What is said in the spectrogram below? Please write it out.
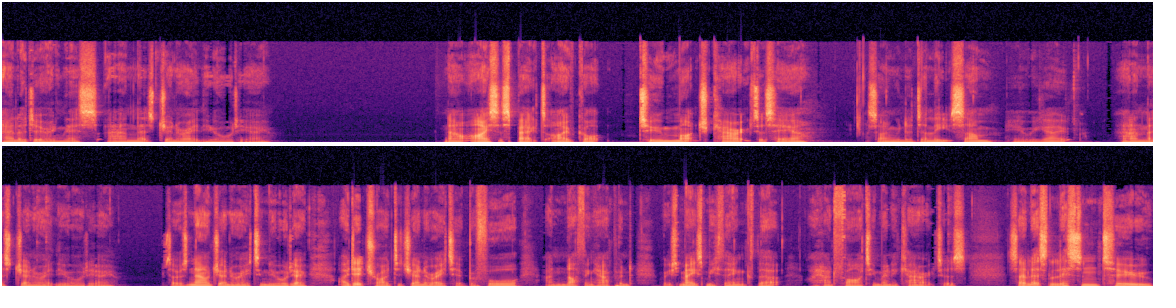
Ella doing this and let's generate the audio. Now I suspect I've got too much characters here. So I'm going to delete some. Here we go. And let's generate the audio. So it's now generating the audio. I did try to generate it before and nothing happened, which makes me think that I had far too many characters. So let's listen to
